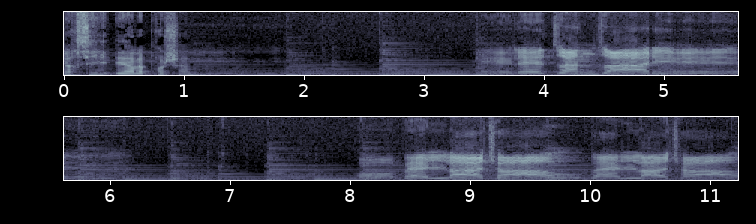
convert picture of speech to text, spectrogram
Merci et à la prochaine. Zanzare. Oh bella ciao, bella ciao,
